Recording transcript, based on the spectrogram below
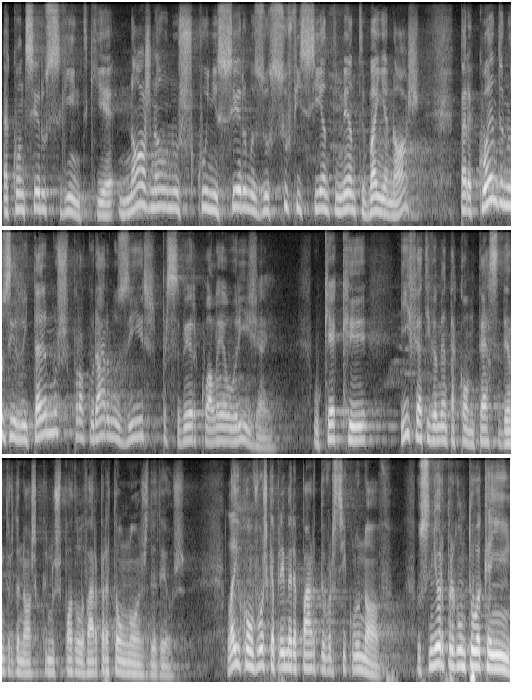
acontecer o seguinte, que é nós não nos conhecermos o suficientemente bem a nós para quando nos irritamos procurarmos ir perceber qual é a origem. O que é que efetivamente acontece dentro de nós que nos pode levar para tão longe de Deus. Leio convosco a primeira parte do versículo 9. O Senhor perguntou a Caim:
